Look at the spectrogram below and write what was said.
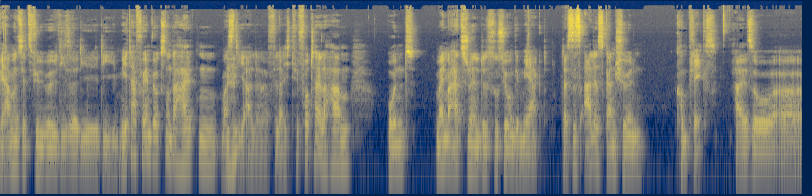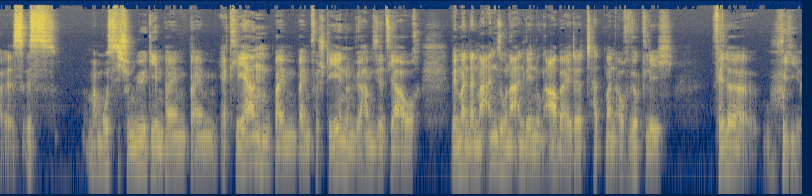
wir haben uns jetzt viel über diese, die, die Meta-Frameworks unterhalten, was mhm. die alle vielleicht für Vorteile haben. Und man hat es schon in der Diskussion gemerkt. Das ist alles ganz schön komplex. Also äh, es ist, man muss sich schon Mühe geben beim, beim Erklären, beim, beim Verstehen. Und wir haben sie jetzt ja auch, wenn man dann mal an so einer Anwendung arbeitet, hat man auch wirklich Fälle, hui,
